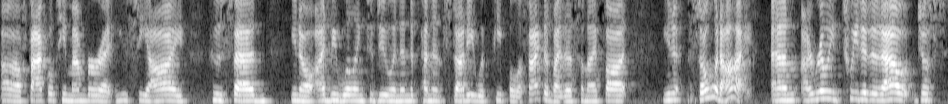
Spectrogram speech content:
a faculty member at UCI who said, you know, I'd be willing to do an independent study with people affected by this. And I thought, you know, so would I. And I really tweeted it out just,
